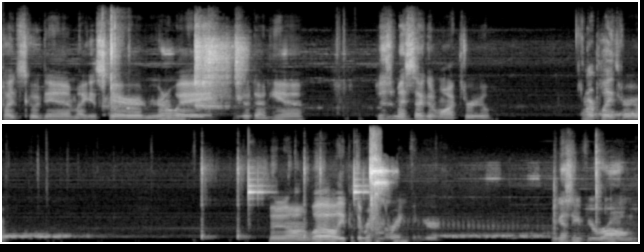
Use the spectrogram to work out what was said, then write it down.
Lights go dim, I get scared, we run away, we go down here. This is my second walkthrough, or playthrough. Put it on. Well, you put the ring on the ring finger. I'm guessing if you're wrong.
